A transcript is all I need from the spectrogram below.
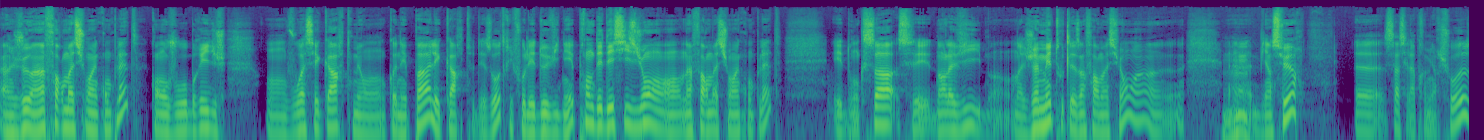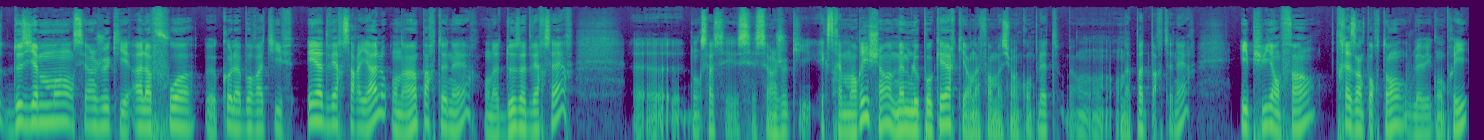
un jeu à information incomplète. Quand on joue au bridge, on voit ses cartes, mais on ne connaît pas les cartes des autres. Il faut les deviner, prendre des décisions en information incomplète. Et donc ça, c'est dans la vie, ben, on n'a jamais toutes les informations, hein, euh, Mhm. euh, bien sûr. Euh, ça, c'est la première chose. Deuxièmement, c'est un jeu qui est à la fois euh, collaboratif et adversarial. On a un partenaire, on a deux adversaires. Euh, donc ça, c'est- un jeu qui est extrêmement riche. hein. Même le poker, qui est en information incomplète, ben, on- n'a pas de partenaire. Et puis enfin, très important, vous l'avez compris,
